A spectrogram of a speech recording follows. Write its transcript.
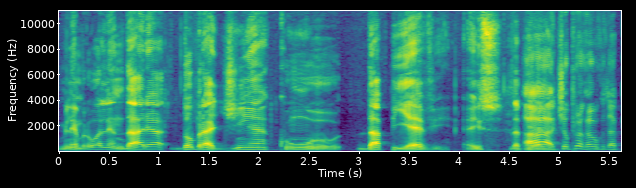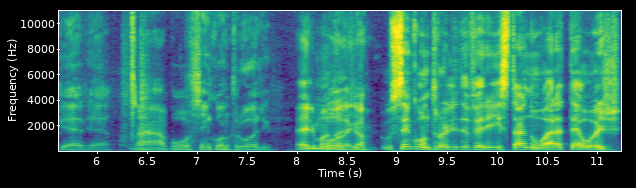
Me lembrou a lendária dobradinha com o Dapiev. É isso? Dapiev? Ah, tinha um programa com o da Piev, é. Ah, boa. Sem controle. É, ele mandou Boa, aqui. legal. O Sem Controle deveria estar no ar até hoje,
